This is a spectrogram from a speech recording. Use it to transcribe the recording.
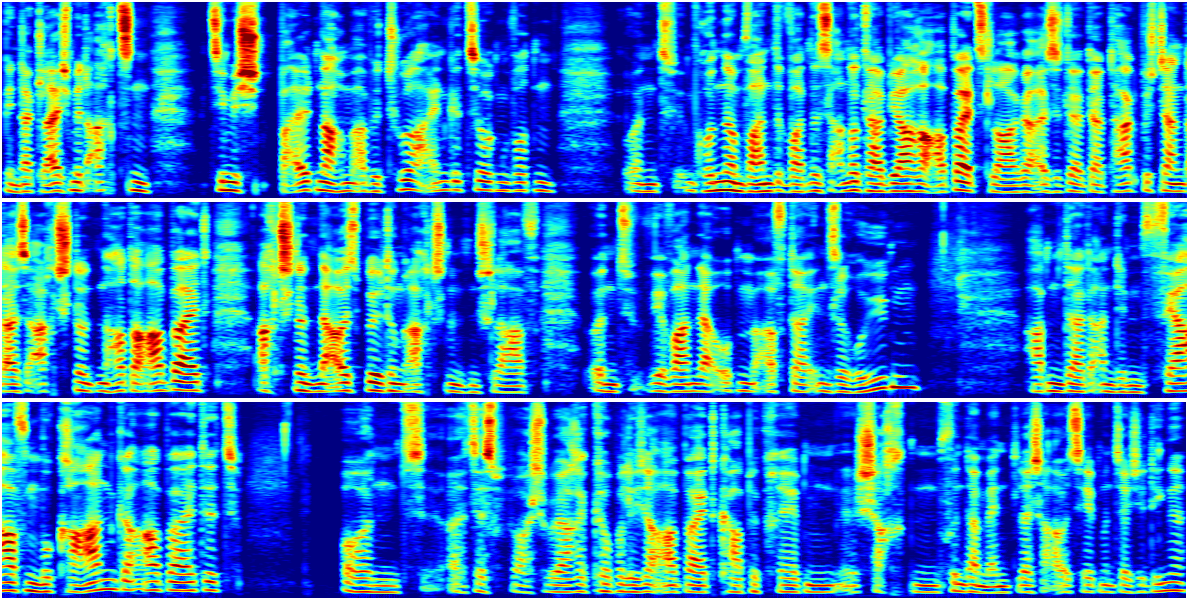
bin da gleich mit 18 ziemlich bald nach dem Abitur eingezogen worden und im Grunde genommen waren, waren das anderthalb Jahre Arbeitslager. Also der, der Tag bestand aus acht Stunden harter Arbeit, acht Stunden Ausbildung, acht Stunden Schlaf. Und wir waren da oben auf der Insel Rügen, haben da an dem Fährhafen Mukran gearbeitet. Und äh, das war schwere körperliche Arbeit, Kabelgräben, Schachten, Fundamentlöcher ausheben und solche Dinge.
